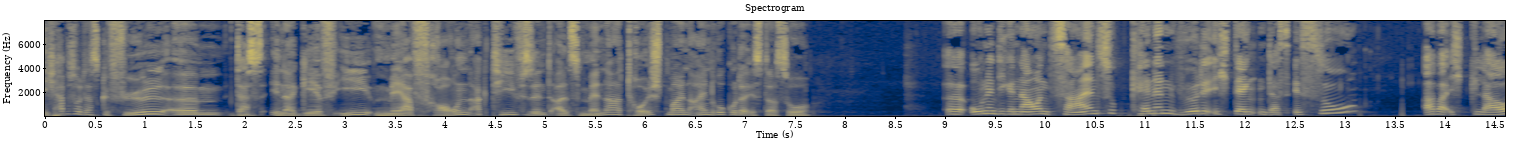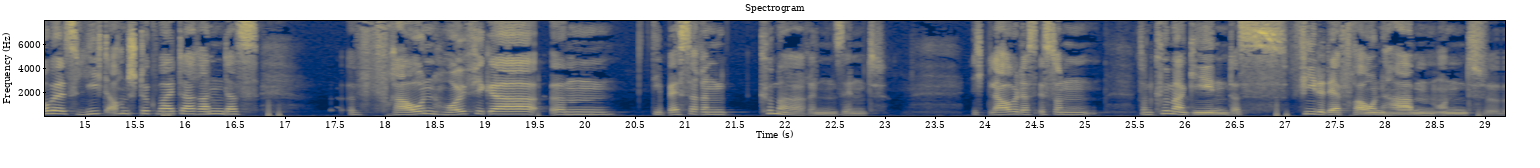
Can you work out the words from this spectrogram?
Ich habe so das Gefühl, ähm, dass in der GFI mehr Frauen aktiv sind als Männer. Täuscht mein Eindruck oder ist das so? Äh, ohne die genauen Zahlen zu kennen, würde ich denken, das ist so. Aber ich glaube, es liegt auch ein Stück weit daran, dass äh, Frauen häufiger ähm, die besseren Kümmererinnen sind. Ich glaube, das ist so ein so ein Kümmergehen, das viele der Frauen haben und äh,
